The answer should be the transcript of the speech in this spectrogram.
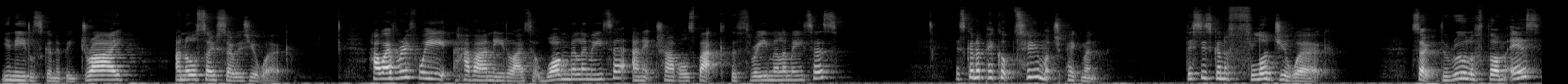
your needle's going to be dry, and also so is your work. However, if we have our needle out at one millimeter and it travels back the three millimeters, it's going to pick up too much pigment. This is going to flood your work. So the rule of thumb is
